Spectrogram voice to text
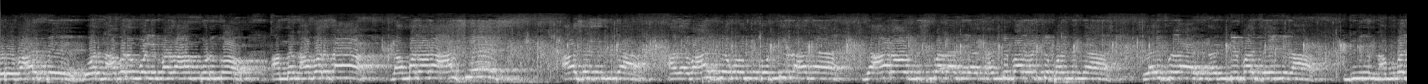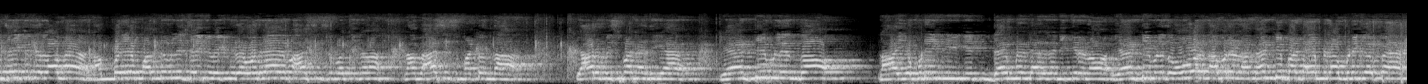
ஒரு வாய்ப்பு ஒரு நபர் மூலியமா தான் கொடுக்கும். அந்த நபர் தான் நம்மளோட ஆசிஸ் ஆசிஸ் அந்த வாழ்க்கையை உங்களுக்கு கொடுத்துருக்காங்க யாரும் மிஸ் பண்ணாதீங்க. கண்டிப்பாக எடுத்து பண்ணுங்க. லைஃப்பில் கண்டிப்பாக ஜெயிக்கலாம். நீங்கள் நம்ம ஜெயிக்கிறது இல்லாமல் நம்மளையும் மற்றவங்களையும் ஜெயிக்க வைக்கிற ஒரே ஆசிஸ் பார்த்தீங்கன்னா நம்ம ஆசிஸ் மட்டும்தான். யாரும் மிஸ் பண்ணாதீங்க. என் டீம்ல இருந்தோம் நான் எப்படி நீங்க டைமண்ட் நிற்கிறனோ என் டீம்ல இருந்து ஒவ்வொரு நபரும் நான் கண்டிப்பாக டைம் நான் முடிக்க வைப்பேன்.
